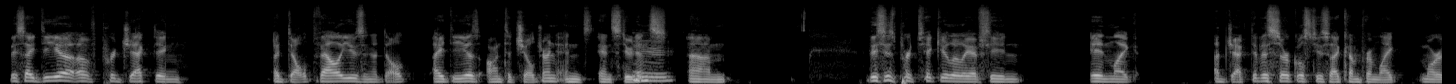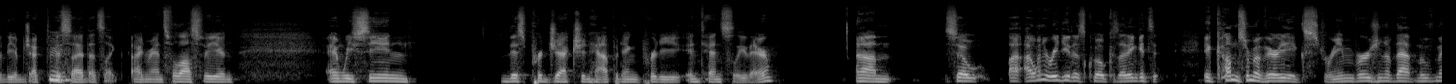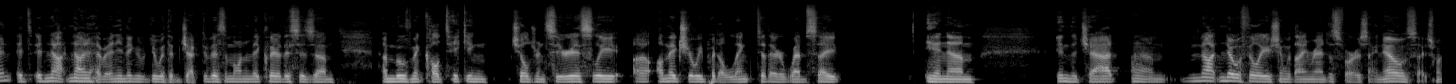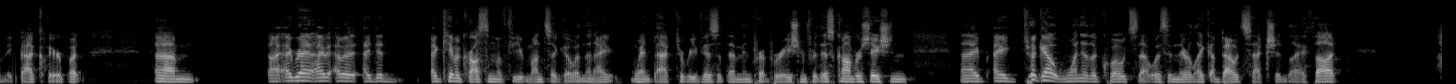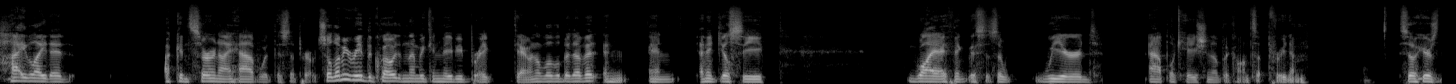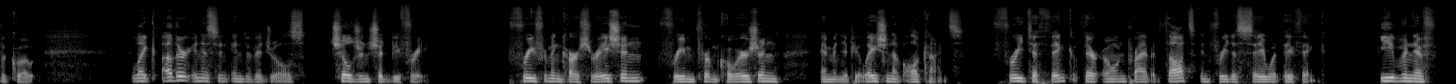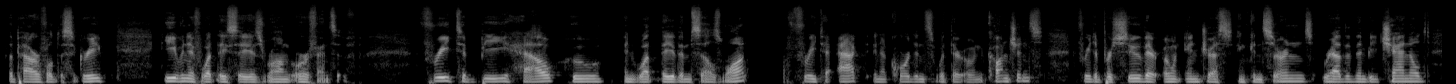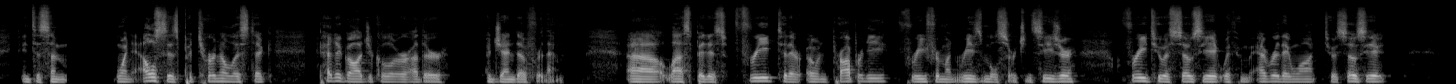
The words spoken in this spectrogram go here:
this idea of projecting adult values and adult ideas onto children and and students. Mm. Um, this is particularly I've seen in like objectivist circles too. So I come from like more of the objectivist Mm. side. That's like Ayn Rand's philosophy, and and we've seen this projection happening pretty intensely there. Um, so I, I want to read you this quote because I think it's it comes from a very extreme version of that movement. It's it not not have anything to do with objectivism. I want to make clear this is um, a movement called taking children seriously. Uh, I'll make sure we put a link to their website in um in the chat. Um, not no affiliation with Ayn Rand as far as I know, so I just want to make that clear. But um, I, I read I, I I did I came across them a few months ago, and then I went back to revisit them in preparation for this conversation. And I, I took out one of the quotes that was in their like about section that I thought highlighted a concern I have with this approach. So let me read the quote, and then we can maybe break down a little bit of it, and and I think you'll see why I think this is a weird application of the concept freedom. So here's the quote. Like other innocent individuals, children should be free free from incarceration, free from coercion and manipulation of all kinds, free to think their own private thoughts, and free to say what they think, even if the powerful disagree, even if what they say is wrong or offensive, free to be how, who, and what they themselves want, free to act in accordance with their own conscience, free to pursue their own interests and concerns rather than be channeled into someone else's paternalistic, pedagogical, or other agenda for them. Uh, last bit is free to their own property, free from unreasonable search and seizure, free to associate with whomever they want to associate,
